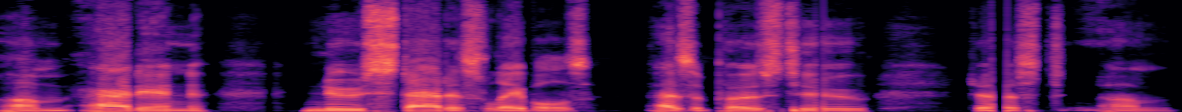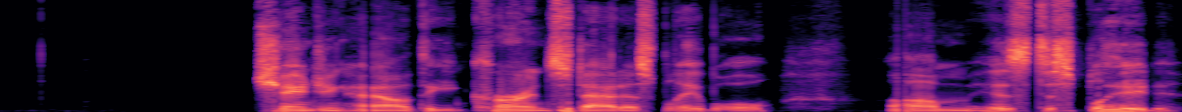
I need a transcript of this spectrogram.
um, add in new status labels as opposed to just um, changing how the current status label um, is displayed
